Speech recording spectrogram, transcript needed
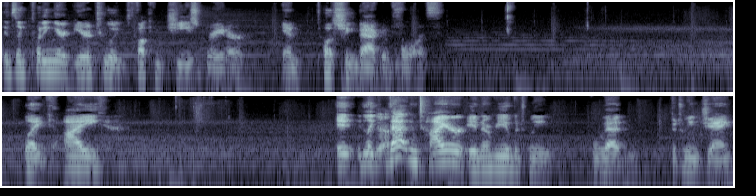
it's like putting your ear to a fucking cheese grater and pushing back and forth. Like I, it like Yeah. that entire interview between that between Cenk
